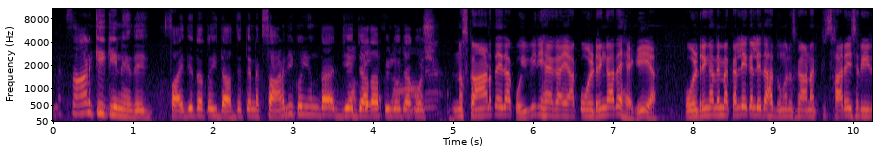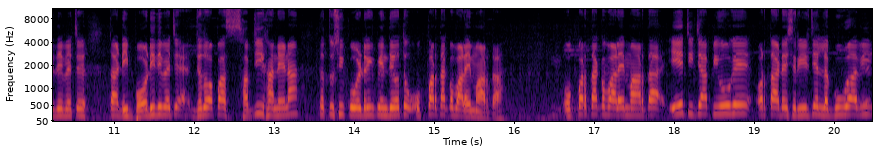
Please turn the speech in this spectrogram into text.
ਨੁਕਸਾਨ ਕੀ ਕੀ ਨੇ ਇਹਦੇ? ਫਾਇਦੇ ਤਾਂ ਤੁਸੀਂ ਦੱਸ ਦਿੱਤੇ ਨੁਕਸਾਨ ਵੀ ਕੋਈ ਹੁੰਦਾ ਜੇ ਜ਼ਿਆਦਾ ਪੀ ਲਓ ਜਾਂ ਕੁਝ ਨੁਕਸਾਨ ਤਾਂ ਇਹਦਾ ਕੋਈ ਵੀ ਨਹੀਂ ਹੈਗਾ ਆ ਕੋਲਡ ਡਰਿੰਕਾਂ ਤਾਂ ਹੈਗੇ ਆ। ਕੋਲਡ ਡਰਿੰਕਾਂ ਦੇ ਮੈਂ ਕੱਲੇ ਕੱਲੇ ਦੱਸ ਦੂੰਗਾ ਨੁਕਸਾਨ ਸਾਰੇ ਸਰੀਰ ਦੇ ਵਿੱਚ ਤੁਹਾਡੀ ਬੋਡੀ ਦੇ ਵਿੱਚ ਜਦੋਂ ਆਪਾਂ ਸਬਜ਼ੀ ਖਾਂਦੇ ਨਾ ਤਾਂ ਤੁਸੀਂ ਕੋਲਡ ਡਰਿੰਕ ਪੀਂਦੇ ਹੋ ਤਾਂ ਉੱਪਰ ਤੱਕ ਵਾਲੇ ਮਾਰਦਾ। ਉੱਪਰ ਤੱਕ ਵਾਲੇ ਮਾਰਦਾ ਇਹ ਚੀਜ਼ਾਂ ਪੀਓਗੇ ਔਰ ਤੁਹਾਡੇ ਸਰੀਰ 'ਚ ਲੱਗੂਗਾ ਵੀ।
